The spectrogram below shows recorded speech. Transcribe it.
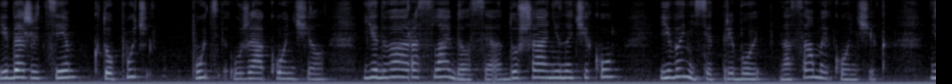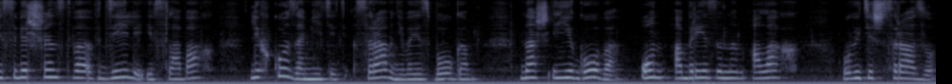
и даже тем, кто путь путь уже окончил, едва расслабился, душа не на чеку и вынесет прибой на самый кончик. Несовершенство в деле и в словах легко заметить, сравнивая с Богом. Наш Иегова, Он обрезанным Аллах, увидишь сразу,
